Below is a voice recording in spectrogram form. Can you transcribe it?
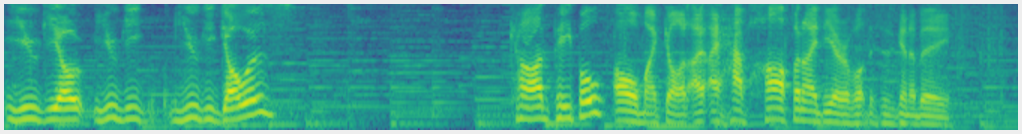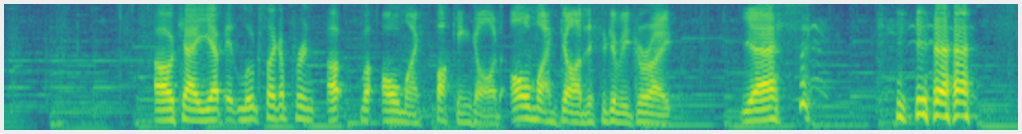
Yu-Gi-Oh, Yu-Gi, Yu-Gi goers, card people. Oh my god, I, I have half an idea of what this is gonna be. Okay, yep, it looks like a print. Oh, oh my fucking god. Oh my god, this is gonna be great. Yes. yes.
